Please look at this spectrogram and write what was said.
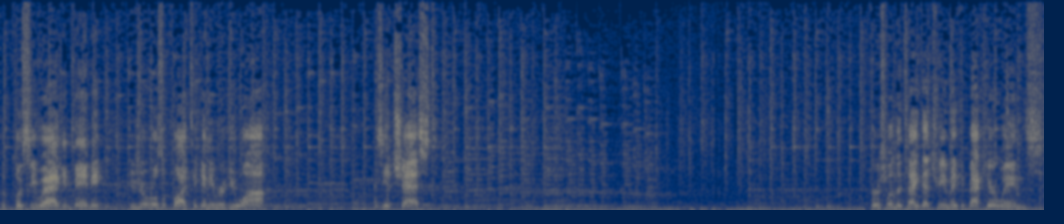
The pussy wagon, baby. Usual rules apply. Take any route you want. I see a chest. First one to tag that tree and make it back here wins.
